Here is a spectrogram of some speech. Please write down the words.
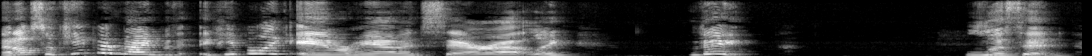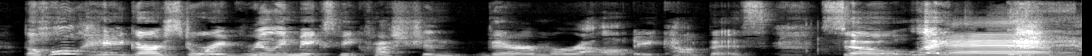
And also keep in mind with people like Abraham and Sarah, like they listen, the whole Hagar story really makes me question their morality compass. So like and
